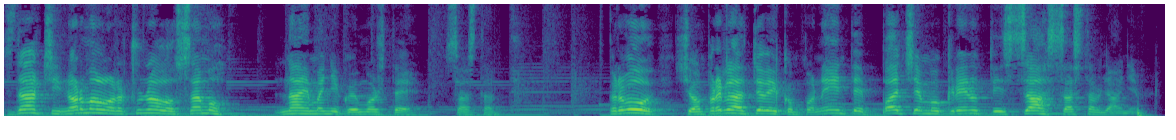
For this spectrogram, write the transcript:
Znači, normalno računalo samo najmanje koje možete sastaviti. Prvo ćemo pregledati ove komponente pa ćemo krenuti sa sastavljanjem.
